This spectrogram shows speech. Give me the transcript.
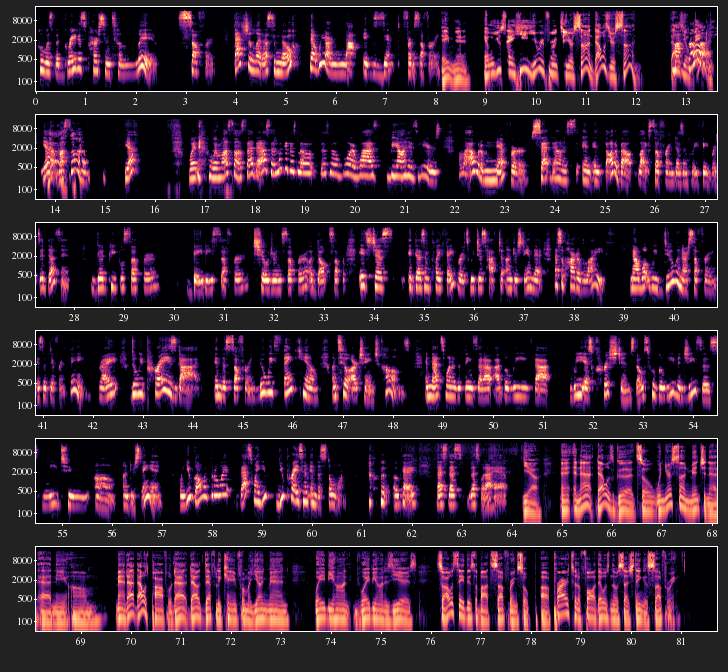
who was the greatest person to live, suffered, that should let us know that we are not exempt from suffering. Amen. And when you say he, you're referring to your son. That was your son. That my was your son. baby. Yeah, Yeah. my son. Yeah. When when my son sat there, I said, "Look at this little this little boy, wise beyond his years." I'm like, I would have never sat down and, and and thought about like suffering doesn't play favorites. It doesn't. Good people suffer, babies suffer, children suffer, adults suffer. It's just it doesn't play favorites. We just have to understand that that's a part of life. Now, what we do in our suffering is a different thing, right? Do we praise God in the suffering? Do we thank Him until our change comes? And that's one of the things that I, I believe that we as Christians, those who believe in Jesus, need to um, understand. When you're going through it, that's when you you praise Him in the storm. okay, that's that's that's what I have. Yeah. And, and that, that was good. So when your son mentioned that, Adney, um, man, that, that was powerful. That, that definitely came from a young man way beyond, way beyond his years. So I would say this about suffering. So, uh, prior to the fall, there was no such thing as suffering.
